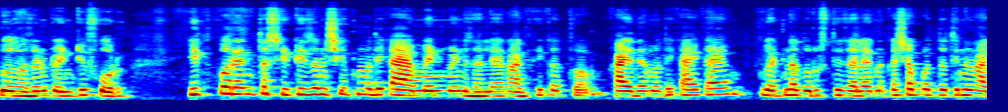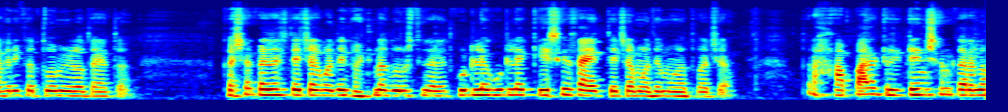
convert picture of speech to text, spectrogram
two thousand twenty four. इथपर्यंत सिटीजनशिपमध्ये काय अमेंडमेंट झाल्या? नागरिकत्व कायद्यामध्ये काय काय घटना दुरुस्ती झाल्या कशा पद्धतीने नागरिकत्व मिळवता येतं? कशा कशा त्याच्यामध्ये घटना दुरुस्ती झाल्यात? कुठल्या कुठल्या केसेस आहेत त्याच्यामध्ये महत्त्वाच्या? तर हा पार्ट रिटेन्शन करायला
